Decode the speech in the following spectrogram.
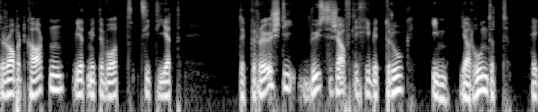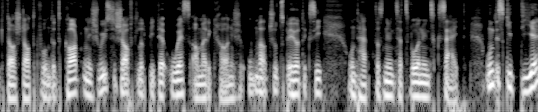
Der Robert Carton wird mit dem Wort zitiert: Der größte wissenschaftliche Betrug im Jahrhundert hat da stattgefunden. Carton ist Wissenschaftler bei der US-amerikanischen Umweltschutzbehörde und hat das 1992 gesagt. Und es gibt die,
